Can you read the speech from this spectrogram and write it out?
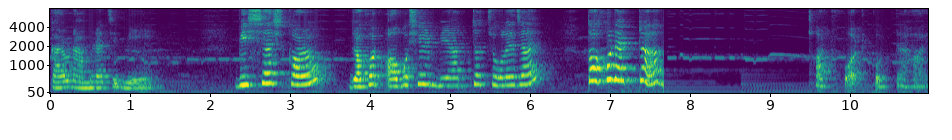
কারণ আমরা যে মেয়ে। বিশ্বাস করো যখন অবসের মেয়াদটা চলে যায়, তখন একটা ছটফট করতে হয়।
